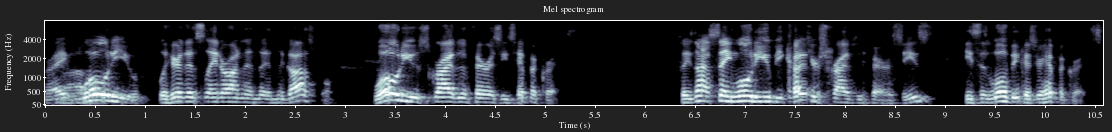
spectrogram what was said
Right. Wow. Woe to you. We'll hear this later on in the, in the gospel. Woe to you, scribes and Pharisees, hypocrites. So he's not saying woe to you because you're scribes and Pharisees. He says woe because you're hypocrites.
